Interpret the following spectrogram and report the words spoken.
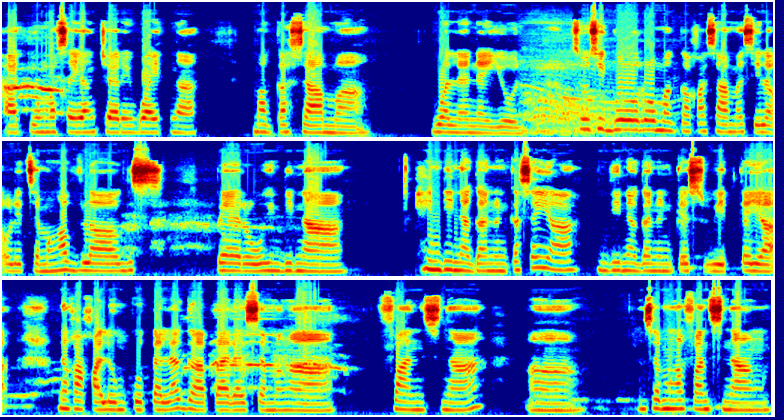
at yung masayang Cherry White na magkasama, wala na yun. So siguro magkakasama sila ulit sa mga vlogs pero hindi na hindi na ganun kasaya, hindi na ganun ka-sweet kaya nakakalungkot talaga para sa mga fans na ah, sa mga fans ng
